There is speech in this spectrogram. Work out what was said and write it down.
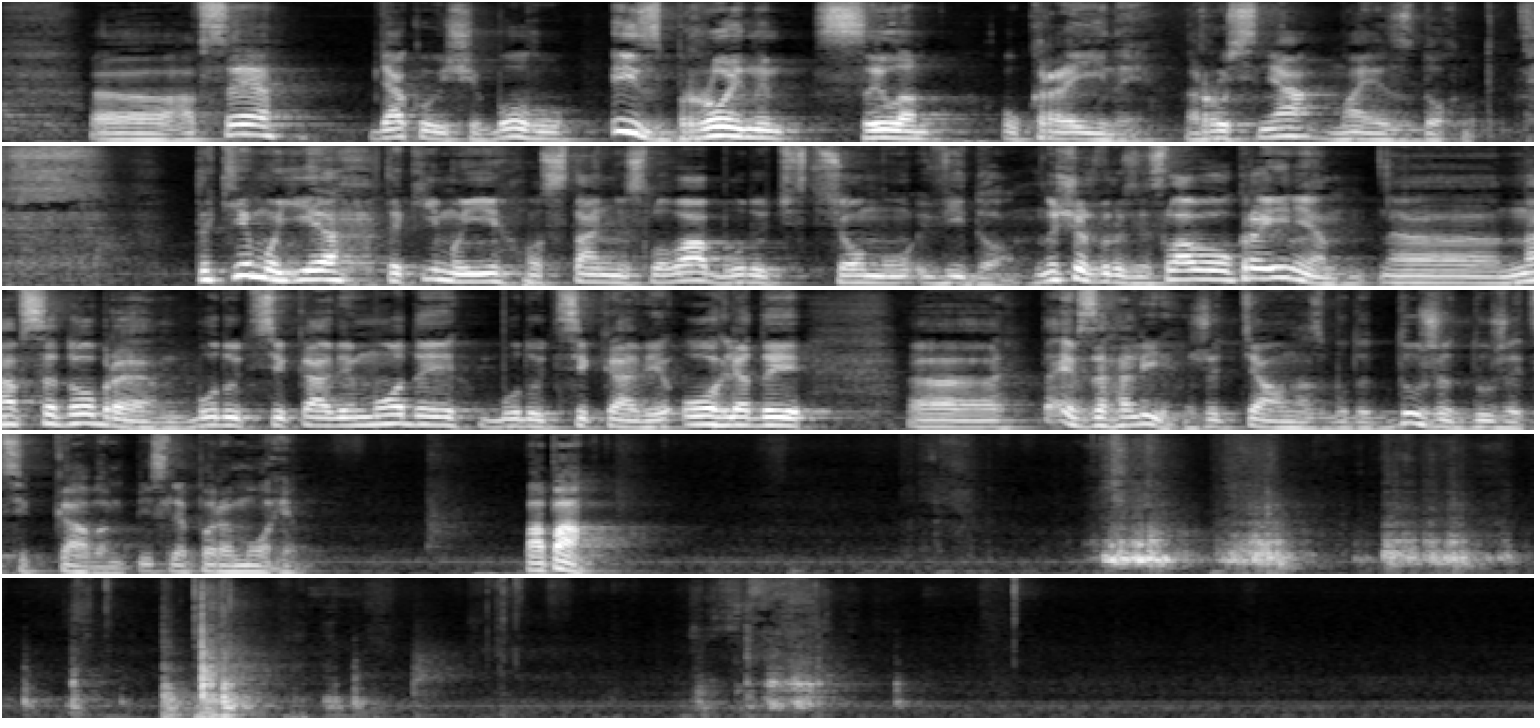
А все, дякуючи Богу і Збройним силам України. Русня має здохнути. Такі мої, такі мої останні слова будуть в цьому відео. Ну що ж, друзі, слава Україні! Е, На все добре. Будуть цікаві моди, будуть цікаві огляди. Е, Та й взагалі життя у нас буде дуже дуже цікавим після перемоги. Па-па!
